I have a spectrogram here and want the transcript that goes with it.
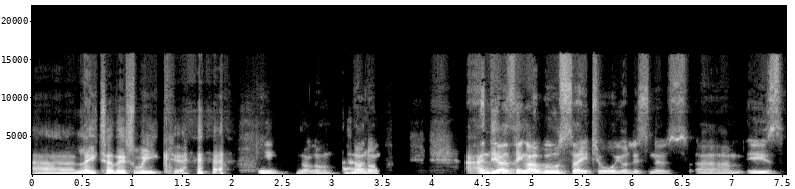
uh, later this week. mm, not long, uh, not long. And the other thing I will say to all your listeners um, is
